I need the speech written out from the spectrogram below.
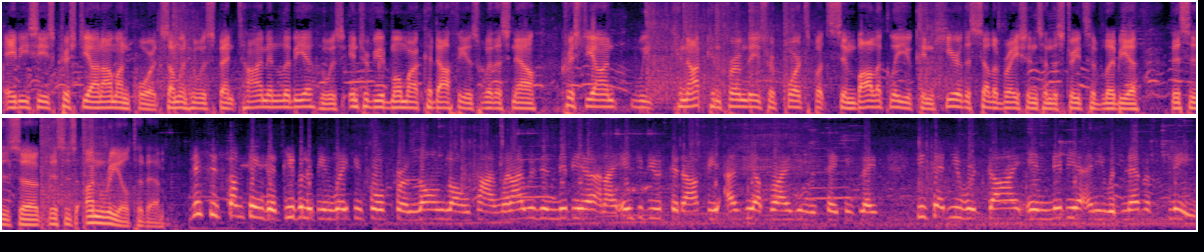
ABC's Christiane Amanpour, someone who has spent time in Libya, who has interviewed Muammar Gaddafi, is with us now. Christiane, we cannot confirm these reports, but symbolically, you can hear the celebrations in the streets of Libya. This is uh, this is unreal to them. This is something that people have been waiting for for a long, long time. When I was in Libya and I interviewed Gaddafi as the uprising was taking place, he said he would die in Libya and he would never flee.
